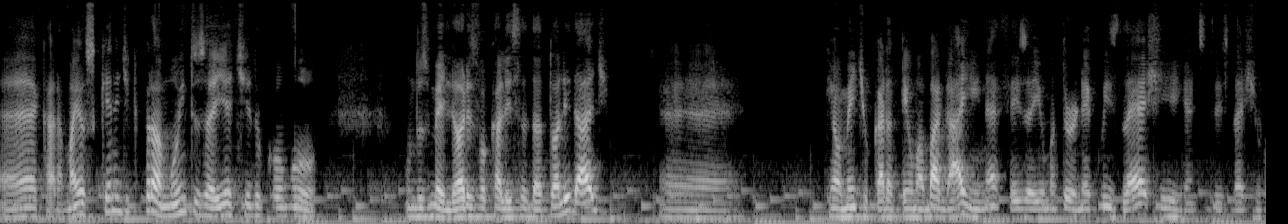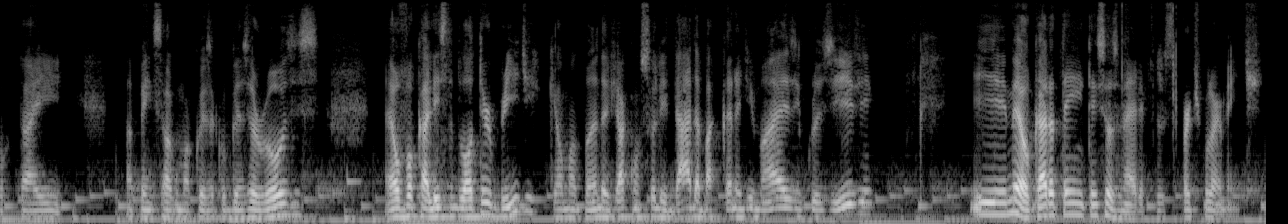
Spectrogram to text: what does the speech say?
É, cara, Miles Kennedy que para muitos aí é tido como um dos melhores vocalistas da atualidade. É... Realmente o cara tem uma bagagem, né? Fez aí uma turnê com o Slash antes do Slash voltar aí a pensar alguma coisa com Guns N' Roses. É o vocalista do Alter Bridge, que é uma banda já consolidada, bacana demais, inclusive. E, meu, o cara tem, tem seus méritos, particularmente.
